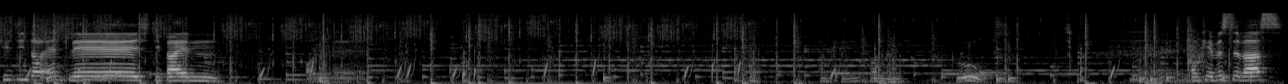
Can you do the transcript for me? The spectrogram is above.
Killt ihn doch endlich, die beiden. Oh, nee. Okay, wir nicht. Gut. Okay, wisst ihr was?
